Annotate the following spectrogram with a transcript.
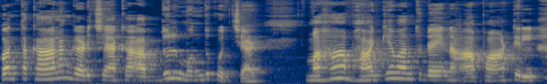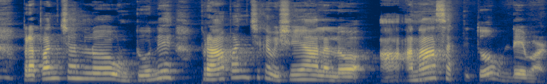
కొంతకాలం గడిచాక అబ్దుల్ ముందుకొచ్చాడు. మహాభాగ్యవంతుడైన ఆ పాటిల్ ప్రపంచంలో ఉంటూనే ప్రాపంచిక విషయాలలో అనాసక్తితో ఉండేవాడు.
